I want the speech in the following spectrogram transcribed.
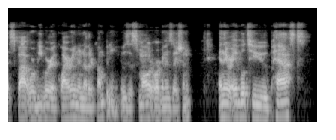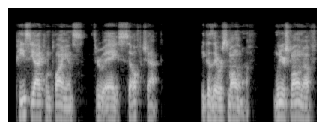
a spot where we were acquiring another company. It was a smaller organization and they were able to pass PCI compliance through a self check because they were small enough. when you're small enough,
